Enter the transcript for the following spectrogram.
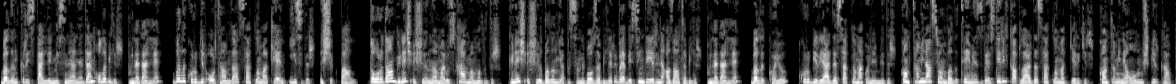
balın kristallenmesine neden olabilir. Bu nedenle, balı kuru bir ortamda saklamak en iyisidir. Işık bal, doğrudan güneş ışığına maruz kalmamalıdır. Güneş ışığı balın yapısını bozabilir ve besin değerini azaltabilir. Bu nedenle, balık koyu, kuru bir yerde saklamak önemlidir. Kontaminasyon balı temiz ve steril kaplarda saklamak gerekir. Kontamine olmuş bir kap,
